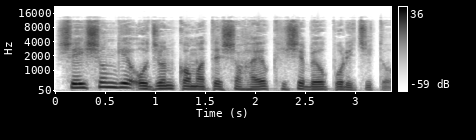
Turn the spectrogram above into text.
সেই সঙ্গে ওজন কমাতে সহায়ক হিসেবেও পরিচিত।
